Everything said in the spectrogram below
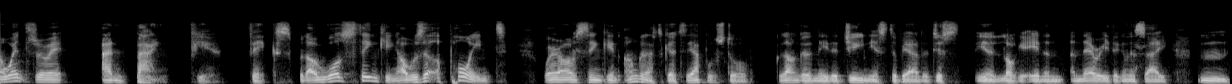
i went through it and bang phew fix but i was thinking i was at a point where I was thinking I'm going to have to go to the Apple Store because I'm going to need a genius to be able to just you know log it in, and, and they're either going to say, mm,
